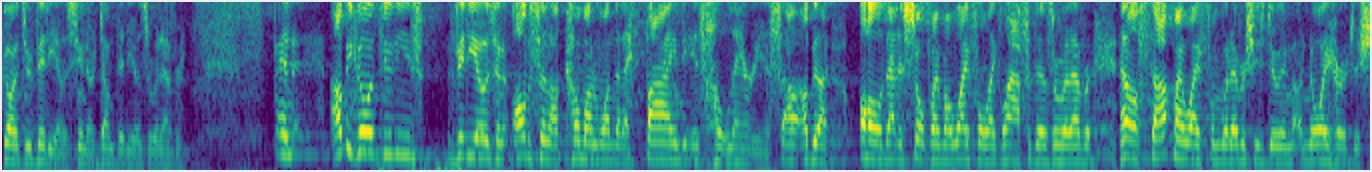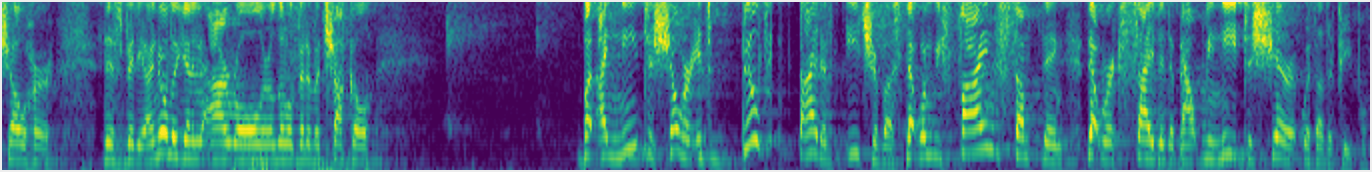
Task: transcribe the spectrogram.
going through videos, you know, dumb videos or whatever. And I'll be going through these videos, and all of a sudden I'll come on one that I find is hilarious. I'll, I'll, be like, oh, that is so funny. My wife will like laugh at this or whatever. And I'll stop my wife from whatever she's doing, annoy her to show her this video. I normally get an eye roll or a little bit of a chuckle. But I need to show her it's built inside of each of us that when we find something that we're excited about, we need to share it with other people.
